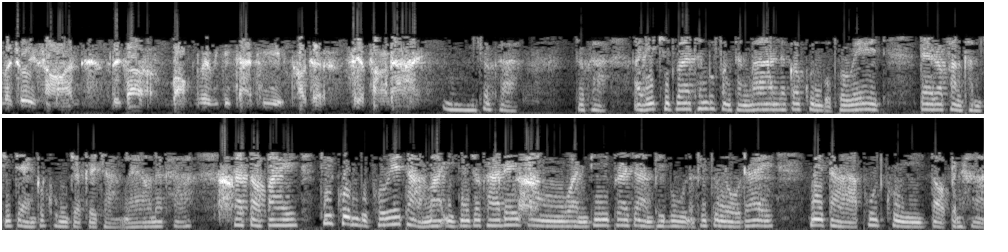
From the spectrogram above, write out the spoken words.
คนมาช่วยสอน หรือก็บอกด้วยวิธีการที่เขาจะเสียบฟังได้ อืมเจ้าค่ะ เจ้าค่ะ อันนี้คิดว่าท่านผู้ฟังทางบ้านแล้วก็คุณบุพเวศได้รับฟังคำชี้แจงก็คงจะกระจ่างแล้วนะคะค่ะต่อไปที่คุณบุพเวศถามมาอีกนะเจ้าค่ะได้ฟังวันที่พระอาจารย์ไพบูลอภิปุโนได้เมตตาพูดคุยตอบปัญหา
